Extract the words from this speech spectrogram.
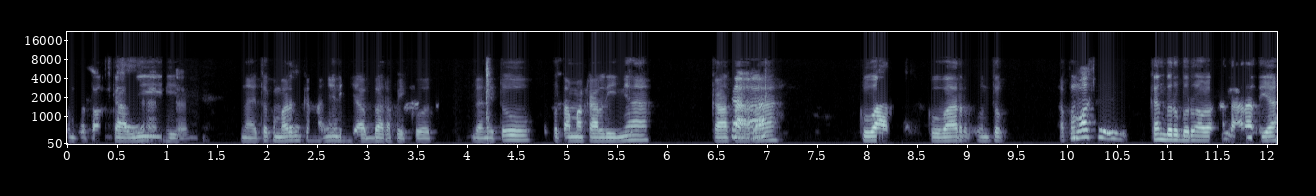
empat tahun sekali. Nah itu kemarin kenanya di Jabar aku ikut dan itu pertama kalinya Kaltara keluar keluar untuk apa? Mewakili. Kan baru-baru awal Kaltara ya,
